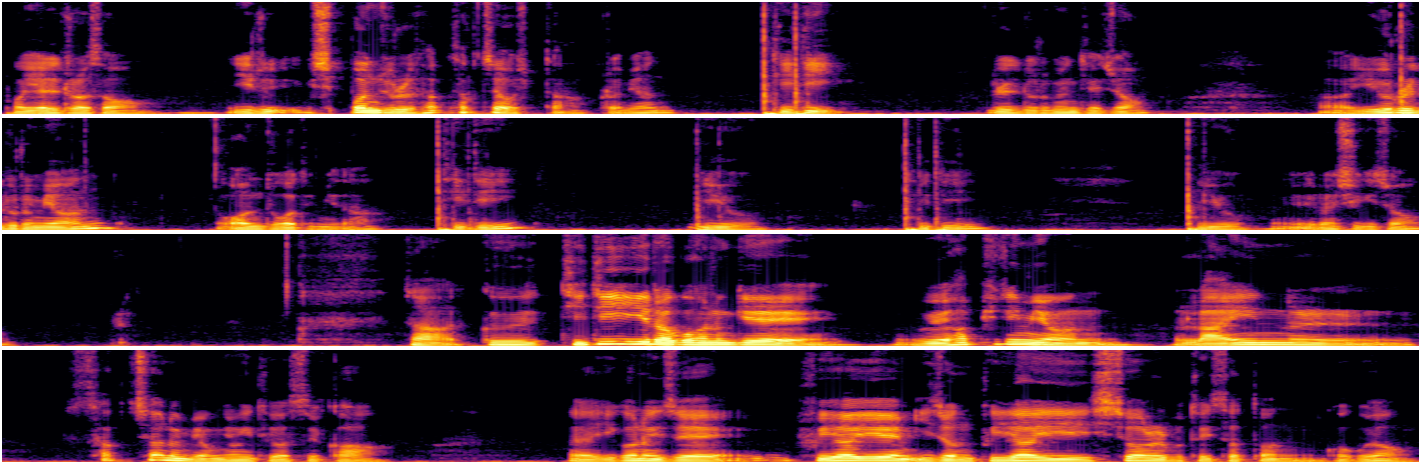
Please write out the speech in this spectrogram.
뭐 예를 들어서 10번 줄을 삭제하고 싶다. 그러면 dd를 누르면 되죠. 어, u를 누르면 언두가 됩니다. dd, u, dd, u 이런 식이죠. 자, 그 dd라고 하는 게 왜 하필이면 라인을 삭제하는 명령이 되었을까? 예, 이거는 이제 vim 이전 vi 시절부터 있었던 거고요.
